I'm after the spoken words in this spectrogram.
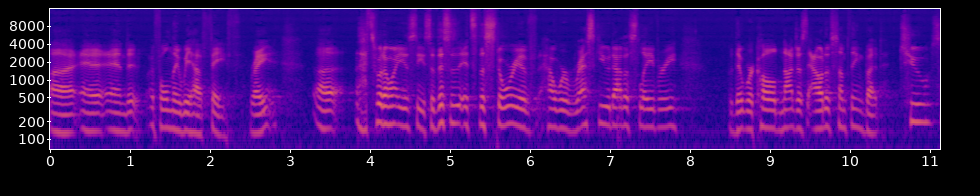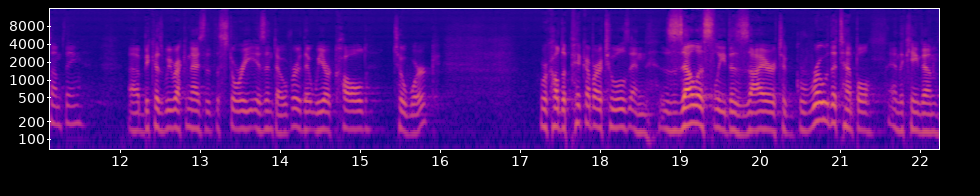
uh, and, and, if only we have faith, right? Uh, that's what I want you to see. So this is it's the story of how we're rescued out of slavery, that we're called not just out of something but to something, uh, because we recognize that the story isn't over. That we are called to work. We're called to pick up our tools and zealously desire to grow the temple and the kingdom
